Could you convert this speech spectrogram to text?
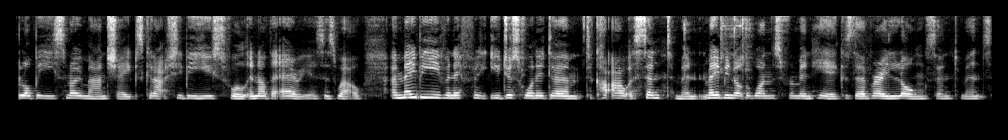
blobby snowman shapes could actually be useful in other areas as well. And maybe even if you just wanted um, to cut out a sentiment, maybe not the ones from in here because they're very long sentiments,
